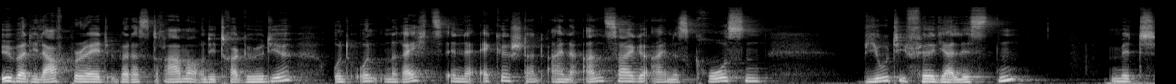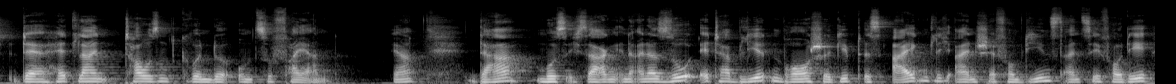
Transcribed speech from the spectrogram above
über die Love Parade, über das Drama und die Tragödie. Und unten rechts in der Ecke stand eine Anzeige eines großen Beauty-Filialisten mit der Headline 1000 Gründe, um zu feiern. Ja, da muss ich sagen, in einer so etablierten Branche gibt es eigentlich einen Chef vom Dienst, ein CVD,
